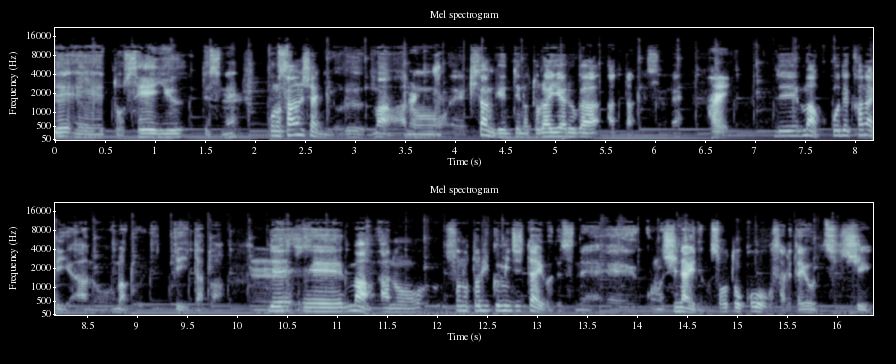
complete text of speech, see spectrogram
で、えー、と声優ですね、この3社による、まああのえー期間限定のトライアルがあったんですよね。はい。で、まあ、ここでかなりあのうまくいっていたと。うんで、えーまあ、あのその取り組み自体はですね、えーこの市内でも相当広報されたようですし、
